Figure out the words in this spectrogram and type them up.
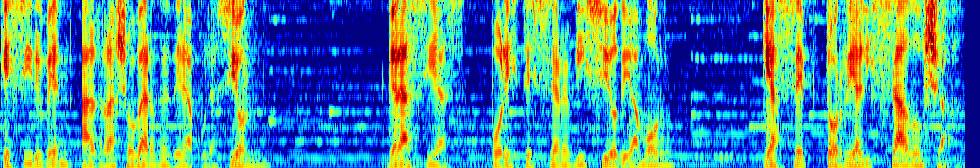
que sirven al rayo verde de la curación, gracias por este servicio de amor que acepto realizado ya.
